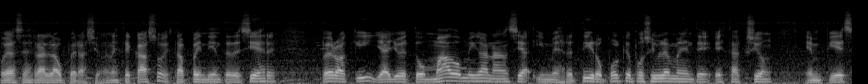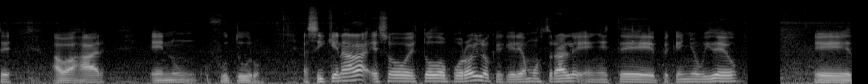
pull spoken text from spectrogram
Voy a cerrar la operación. En este caso está pendiente de cierre, pero aquí ya yo he tomado mi ganancia y me retiro porque posiblemente esta acción empiece a bajar en un futuro. Así que nada, eso es todo por hoy, lo que quería mostrarle en este pequeño video. Eh,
